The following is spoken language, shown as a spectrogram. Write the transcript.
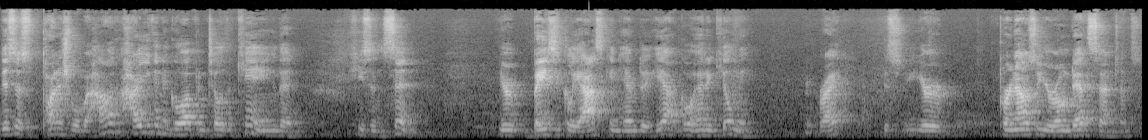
this is punishable. But how, how are you going to go up and tell the king that he's in sin? You're basically asking him to, yeah, go ahead and kill me, right? It's, you're pronouncing your own death sentence.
